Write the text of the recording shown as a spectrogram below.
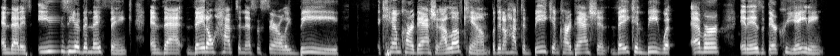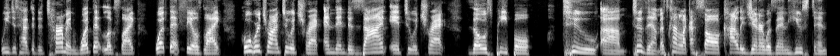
and that it's easier than they think and that they don't have to necessarily be Kim Kardashian. I love Kim, but they don't have to be Kim Kardashian. They can be whatever it is that they're creating. We just have to determine what that looks like, what that feels like, who we're trying to attract, and then design it to attract those people to um to them it's kind of like i saw kylie jenner was in houston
